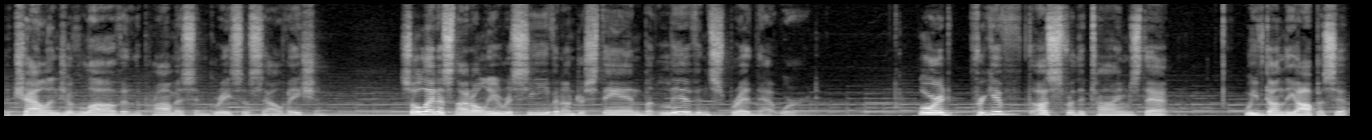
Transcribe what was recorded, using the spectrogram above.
the challenge of love and the promise and grace of salvation. So let us not only receive and understand, but live and spread that word. Lord, forgive us for the times that we've done the opposite,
